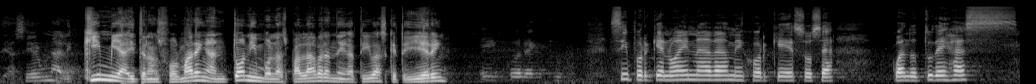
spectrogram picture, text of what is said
de hacer una alquimia y transformar en antónimo las palabras negativas que te hieren. correcto. Sí, porque no hay nada mejor que eso. O sea, cuando tú dejas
